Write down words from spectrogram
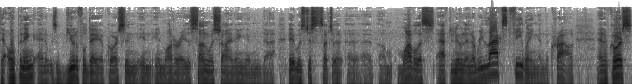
the opening, and it was a beautiful day, of course, in, in, in Monterey. The sun was shining, and uh, it was just such a, a, a marvelous afternoon and a relaxed feeling in the crowd. And of course,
